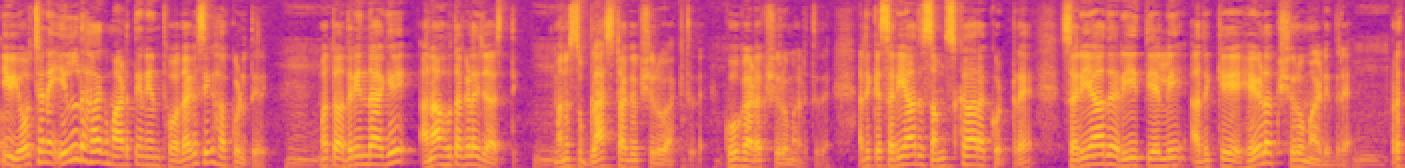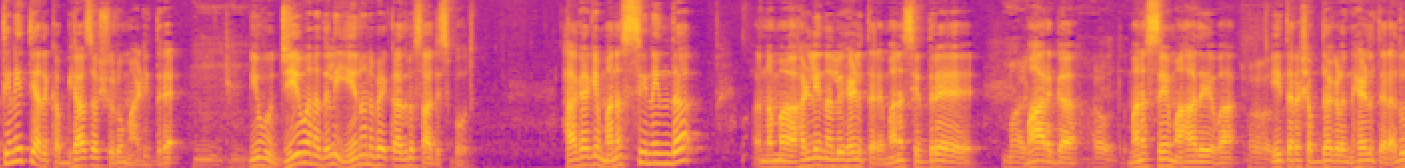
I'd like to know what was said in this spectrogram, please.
ನೀವು ಯೋಚನೆ ಇಲ್ದ ಹಾಗೆ ಮಾಡ್ತೀನಿ ಅಂತ ಹೋದಾಗ ಸಿಗ ಹಾಕೊಳ್ತೀರಿ. ಮತ್ತು ಅದರಿಂದಾಗಿ ಅನಾಹುತಗಳೇ ಜಾಸ್ತಿ. ಮನಸ್ಸು ಬ್ಲಾಸ್ಟ್ ಆಗೋಕ್ಕೆ ಶುರು ಆಗ್ತದೆ ಕೂಗಾಡಕ್ ಶುರು ಮಾಡ್ತಿದೆ. ಅದಕ್ಕೆ ಸರಿಯಾದ ಸಂಸ್ಕಾರ ಕೊಟ್ರೆ ಸರಿಯಾದ ರೀತಿಯಲ್ಲಿ ಅದಕ್ಕೆ ಹೇಳೋಕ್ಕೆ ಶುರು ಮಾಡಿದ್ರೆ ಪ್ರತಿನಿತ್ಯ ಅದಕ್ಕೆ ಅಭ್ಯಾಸ ಶುರು ಮಾಡಿದ್ರೆ ನೀವು ಜೀವನದಲ್ಲಿ ಏನನ್ನು ಬೇಕಾದರೂ ಸಾಧಿಸ್ಬೋದು. ಹಾಗಾಗಿ ಮನಸ್ಸಿನಿಂದ ನಮ್ಮ ಹಳ್ಳಿನಲ್ಲೂ ಹೇಳ್ತಾರೆ ಮನಸ್ಸಿದ್ರೆ ಮಾರ್ಗ. ಮನಸ್ಸೇ ಮಹಾದೇವ ಈ ತರ ಶಬ್ದಗಳನ್ನು ಹೇಳ್ತಾರೆ. ಅದು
